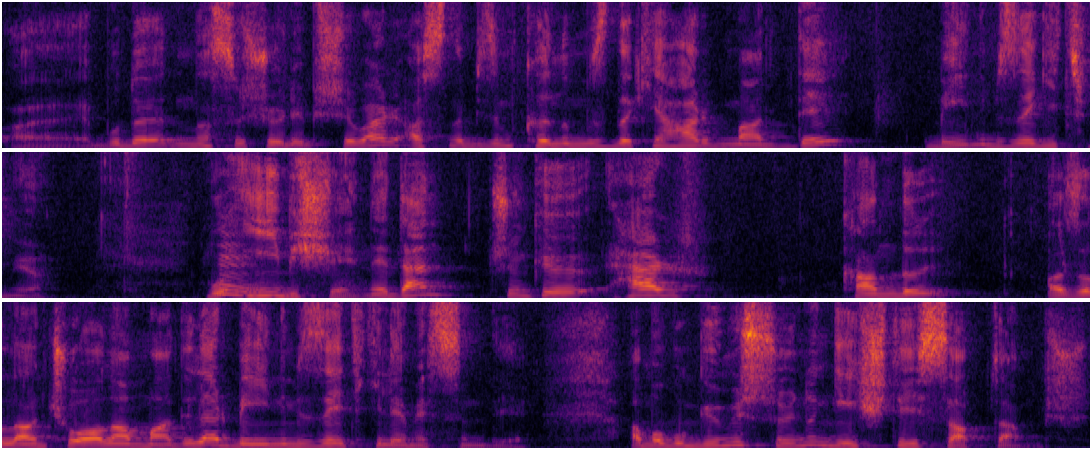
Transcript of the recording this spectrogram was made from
Ee, Bu da nasıl şöyle bir şey var? Aslında bizim kanımızdaki her madde beynimize gitmiyor. Bu iyi bir şey. Neden? Çünkü her kanda azalan, çoğalan maddeler beynimizi etkilemesin diye. Ama bu gümüş suyunun geçtiği saptanmış.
